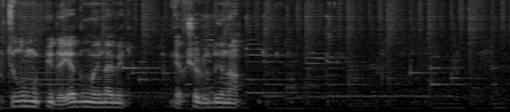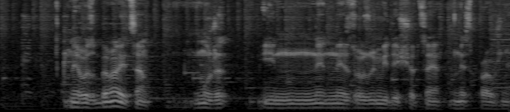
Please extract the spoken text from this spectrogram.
В цілому піде. Я думаю, навіть якщо людина не розбирається, може і не, не зрозуміти, що це не справжнє.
